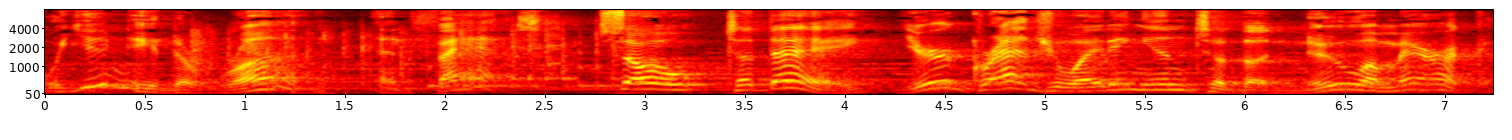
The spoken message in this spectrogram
Well, you need to run and fast. So today, you're graduating into the new America.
